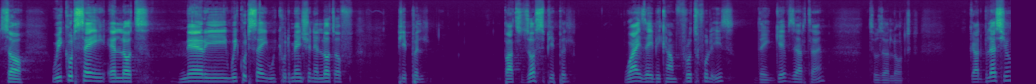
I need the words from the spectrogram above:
So we could say a lot, Mary, we could say, we could mention a lot of people, but those people, why they become fruitful is they gave their time to the Lord. God bless you.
